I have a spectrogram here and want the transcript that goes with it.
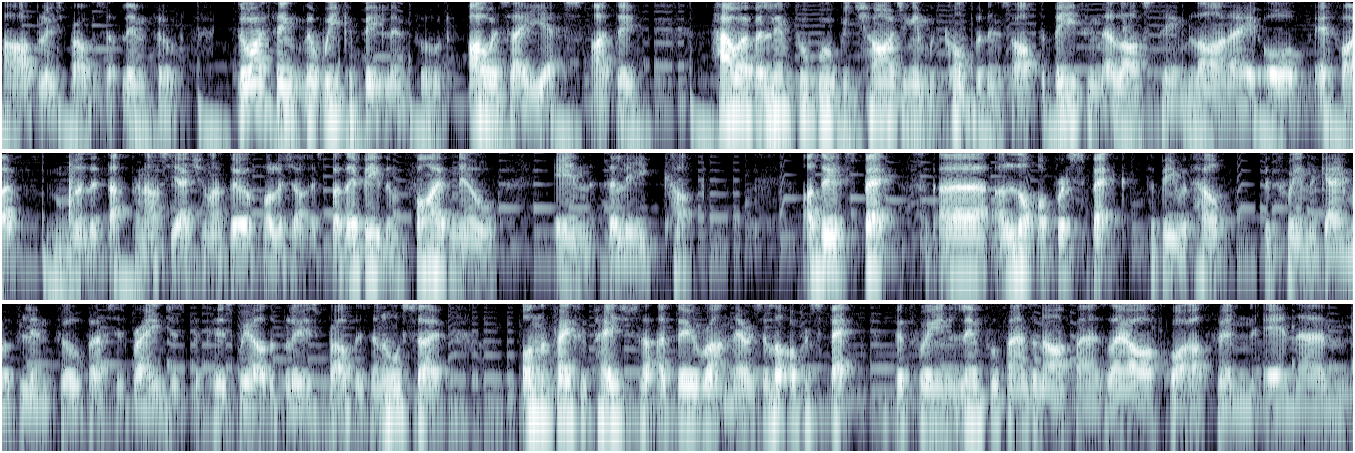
our Blues brothers at Linfield. Do I think that we could beat Linfield? I would say yes, I do. However, Linfield will be charging in with confidence after beating their last team, Larne, or if I've mullered that pronunciation, I do apologise, but they beat them 5-0 in the League Cup. I do expect uh, a lot of respect to be withheld between the game of Linfield versus Rangers because we are the Blues brothers, and also on the Facebook pages that I do run, there is a lot of respect between Linfield fans and our fans. They are quite often in um,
